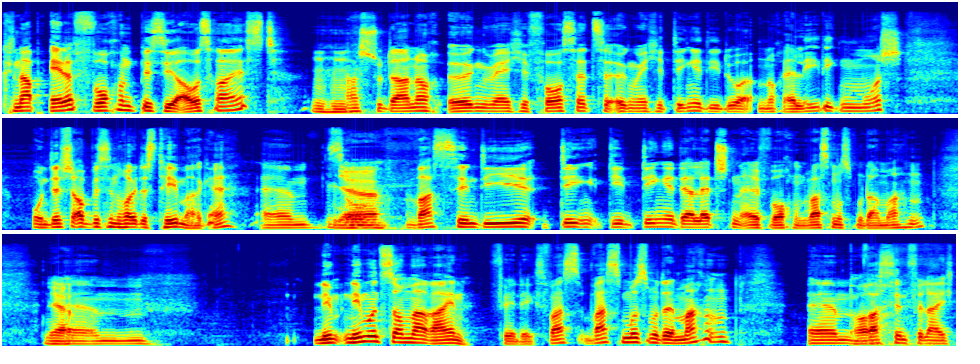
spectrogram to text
knapp elf Wochen, bis ihr ausreist. Hast du da noch irgendwelche Vorsätze, irgendwelche Dinge, die du noch erledigen musst? Und das ist auch ein bisschen heute das Thema, gell? Ähm, so, Ja. Was sind die, Ding, die Dinge der letzten elf Wochen? Was muss man da machen? Ja. Ähm, nimm, nimm uns doch mal rein, Felix. Was, was muss man denn machen? Ähm, was sind vielleicht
